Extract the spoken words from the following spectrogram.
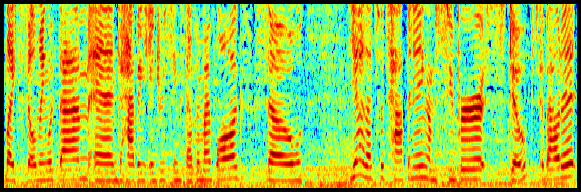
like filming with them and having interesting stuff in my vlogs. So yeah, that's what's happening. I'm super stoked about it.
